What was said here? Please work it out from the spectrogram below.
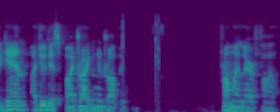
Again, I do this by dragging and dropping from my layer file.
